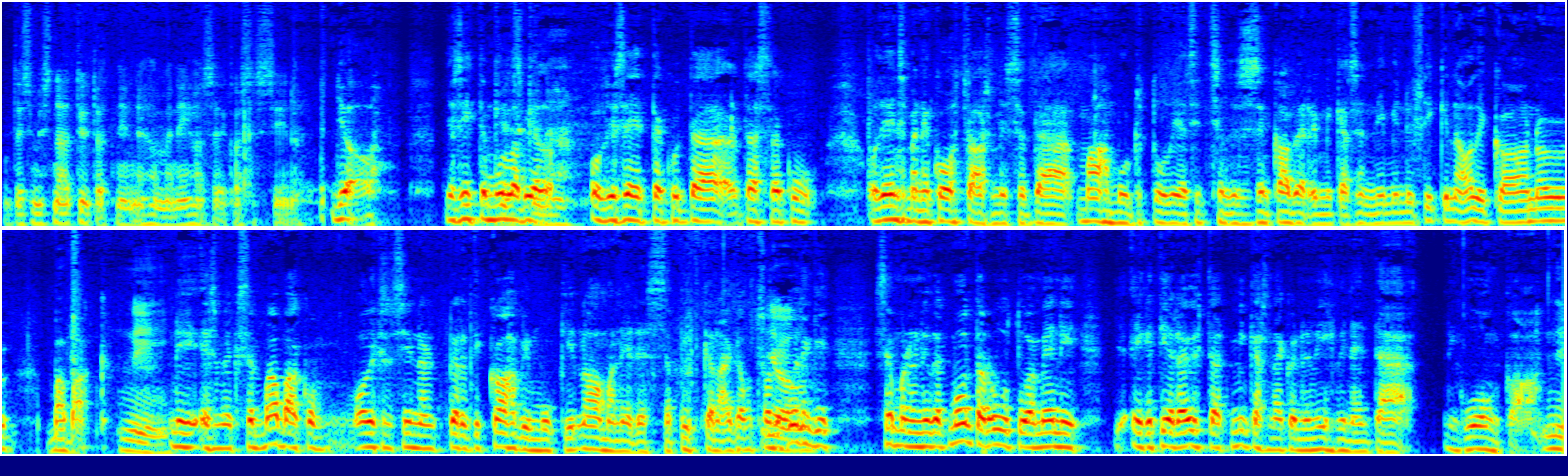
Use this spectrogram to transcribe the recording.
Mutta esimerkiksi nämä tytöt, niin nehän meni ihan sekaisin siinä. Joo. Ja sitten mulla Keskenään. vielä oli se, että kun tää, tässä kun oli ensimmäinen kohtaus, missä tämä Mahmud tuli ja sitten se oli se sen kaveri, mikä sen nimi nyt ikinä olikaan, Babak. Niin. niin esimerkiksi se Babak, on, oliko se siinä nyt peräti kahvimuki naaman edessä pitkän aikaa, mutta se oli kuitenkin semmoinen, niin että monta ruutua meni, eikä tiedä yhtään, että minkäs näköinen ihminen tämä niin onkaan. Niin.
